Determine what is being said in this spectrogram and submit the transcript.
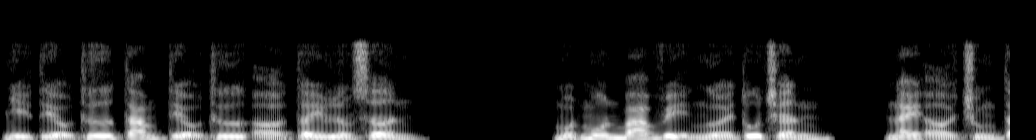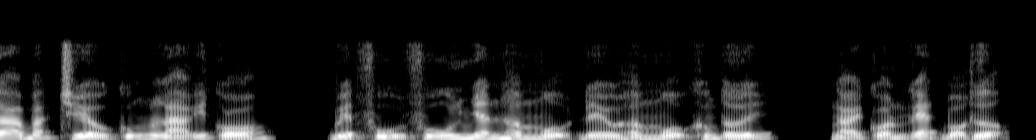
nhị tiểu thư tam tiểu thư ở Tây Lương Sơn. Một môn ba vị người tu chân, nay ở chúng ta Bắc Triều cũng là ít có, biệt phủ phu nhân hâm mộ đều hâm mộ không tới, ngài còn ghét bỏ thượng.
